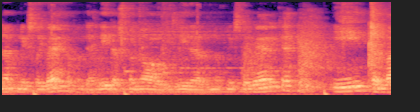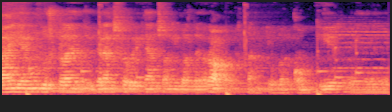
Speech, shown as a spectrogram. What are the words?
na Península Ibérica, é líder espanhol e líder na Península Ibérica e também é um dos grandes, fabricantes ao nível da Europa, portanto a competir, eh,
